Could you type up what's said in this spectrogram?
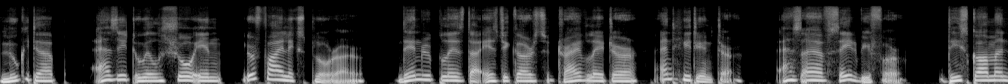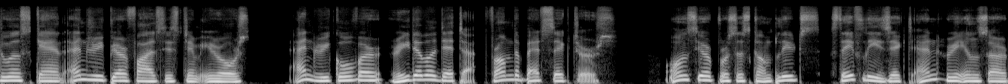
look it up as it will show in your file explorer. Then replace the SD card's drive letter and hit enter. As I have said before, this command will scan and repair file system errors and recover readable data from the bad sectors. Once your process completes, safely eject and reinsert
